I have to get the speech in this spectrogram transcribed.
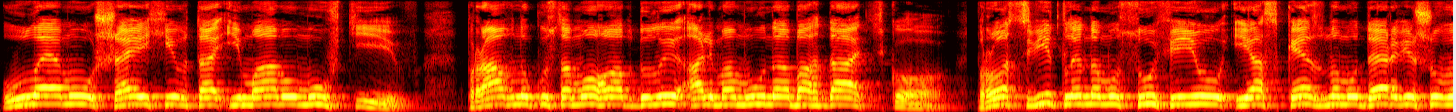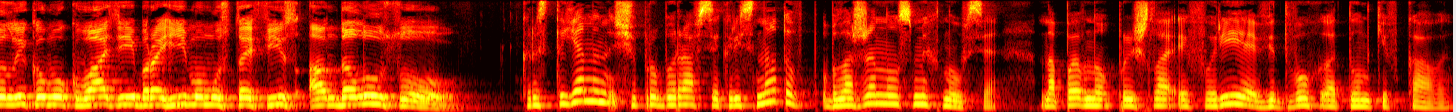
улему шейхів та імаму муфтіїв, правнуку самого Абдули Альмамуна Багдадського, просвітленому суфію і аскезному дервішу великому квазі Ібрагіму Мустафі з Андалусу. Християнин, що пробирався крізь натовп, блаженно усміхнувся. Напевно, прийшла ейфорія від двох гатунків кави.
